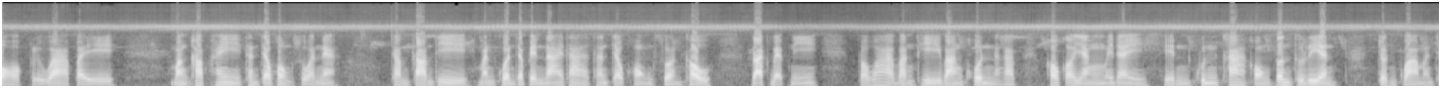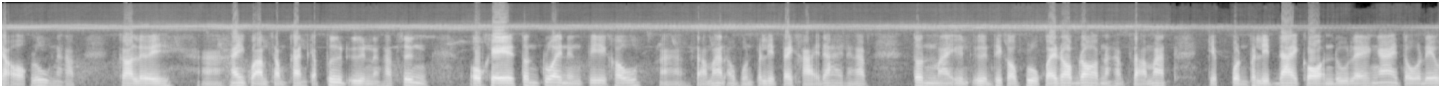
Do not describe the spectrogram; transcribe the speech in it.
บอกหรือว่าไปบังคับให้ท่านเจ้าของสวนเนี่ยทำตามที่มันควรจะเป็นได้ถ้าท่านเจ้าของสวนเขารักแบบนี้ เพราะว่าบางทีบางคนนะครับเขาก็ยังไม่ได้เห็นคุณค่าของต้นทุเรียนจนกว่ามันจะออกลูกนะครับ ก็เลยให้ความสำคัญกับพืชอื่นนะครับ ซึ่ง โอเค ต้นกล้วยหนึ่งปีเขาสามารถเอาผลผลิตไปขายได้นะครับ ต้นไม้อื่น ๆ ที่เขาปลูกไว้รอบ ๆ นะครับ สามารถเก็บผลผลิตได้ก่อนดูแลง่ายโตเร็ว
